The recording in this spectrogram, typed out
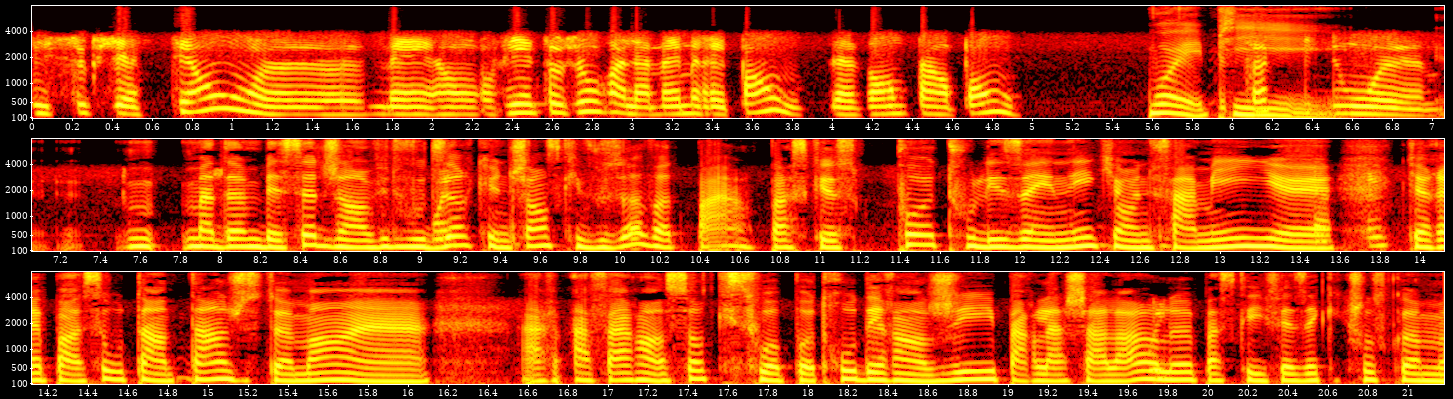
des suggestions, euh, mais on revient toujours à la même réponse, la zone tampon. Oui, puis euh, Madame Bessette, j'ai envie de vous dire qu'une chance qu'il vous a votre père, parce que c'est pas tous les aînés qui ont une famille euh, qui aurait passé autant de temps justement à à, faire en sorte qu'il soit pas trop dérangé par la chaleur, là, parce qu'il faisait quelque chose comme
